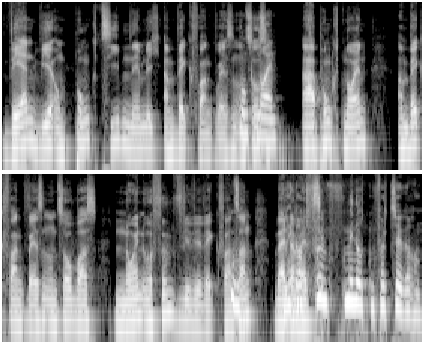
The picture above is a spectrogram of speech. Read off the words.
wären wir um Punkt 7 nämlich am Wegfahren gewesen. Punkt und so, 9. Ah, Punkt 9 am Wegfahren gewesen und so war es 9.05 Uhr, wie wir weggefahren sind. Weil Uh, Mein Gott, Metz- fünf Minuten Verzögerung.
